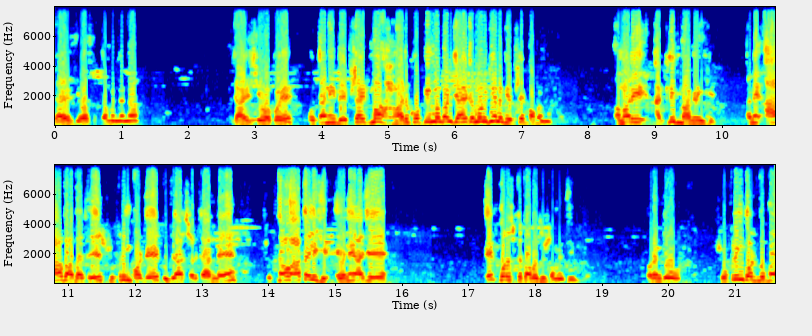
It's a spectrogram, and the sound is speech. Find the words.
જાહેર સેવા સત્તા જાહેર સેવકોએ પોતાની વેબસાઇટમાં હાર્ડ કોપીમાં પણ જાહેર કરવાનું છે અને વેબસાઇટમાં પણ અમારી આટલી જ માગણી છે. અને આ બાબતે સુપ્રીમ કોર્ટે ગુજરાત સરકારને સૂચનાઓ આપેલી છે. એને આજે એક વર્ષ કરતા વધુ સમય થઈ ગયો. પરંતુ સુપ્રીમ કોર્ટનું પણ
